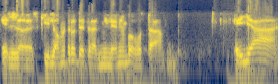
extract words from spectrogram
En los kilómetros de Transmilenio en Bogotá. Ella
